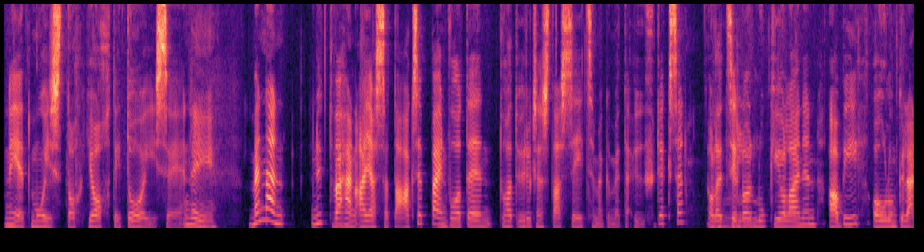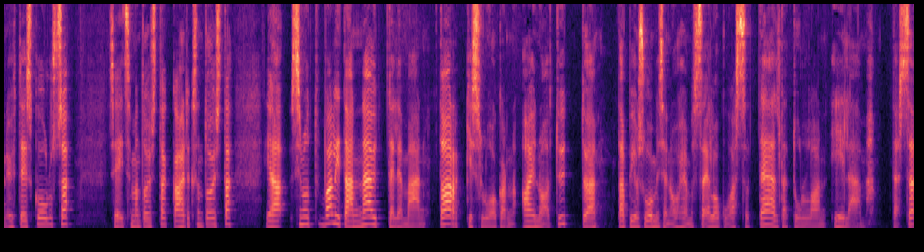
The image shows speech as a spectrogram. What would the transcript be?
Niin, että muisto johti toiseen. Niin. Mennään nyt vähän ajassa taaksepäin vuoteen 1979. Olet mm. silloin lukiolainen Abi Oulunkylän yhteiskoulussa 17-18 ja sinut valitaan näyttelemään tarkkisluokan ainoa tyttöä Tapio Suomisen ohjelmassa elokuvassa Täältä tullaan elämä. Tässä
